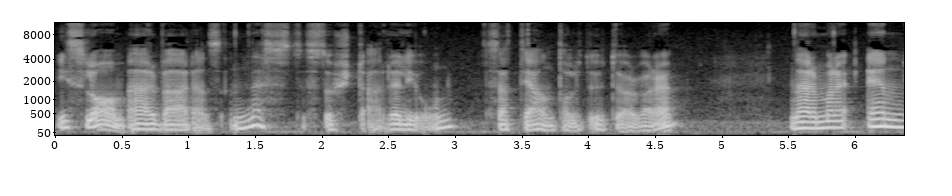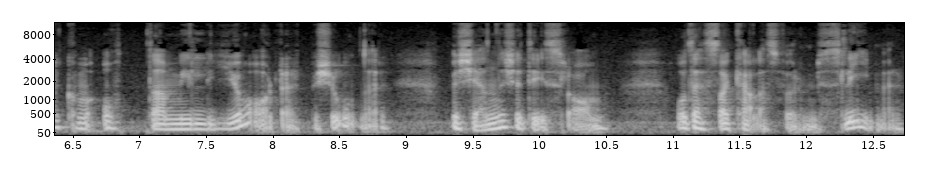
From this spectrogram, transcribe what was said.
Islam är världens näst största religion sett till antalet utövare. Närmare 1,8 miljarder personer bekänner sig till islam och dessa kallas för muslimer.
